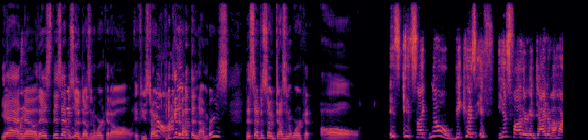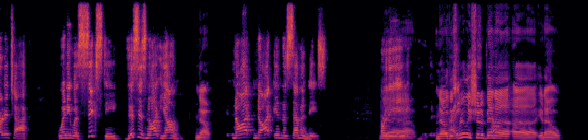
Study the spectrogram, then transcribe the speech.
Yeah, When- no, this this episode doesn't work at all. If you start No, I thinking mean- about the numbers, this episode doesn't work at all. It's it's like no, because if his father had died of a heart attack when he was 60, this is not young. No. Not not in the 70s or Yeah. the 80s. No, this right? really should have been a, uh, you know,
